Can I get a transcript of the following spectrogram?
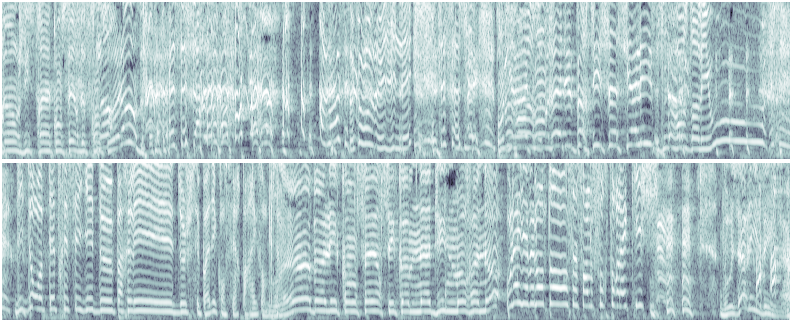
pas. enregistré un concert de François. Hollande C'est ça Ah mince, comment vous avez deviné C'est ça, je On dirait un range. congrès du Parti Socialiste Je me range dans les ouh. Dites donc, on va peut-être essayer de parler de, je sais pas, des concerts par exemple. Ouais, bah les concerts, c'est comme Nadine Morano. Oula, il y avait longtemps, ça sent le four pour la quiche. Vous arrivez à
